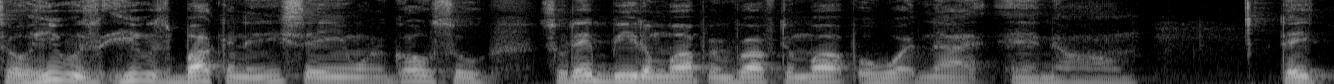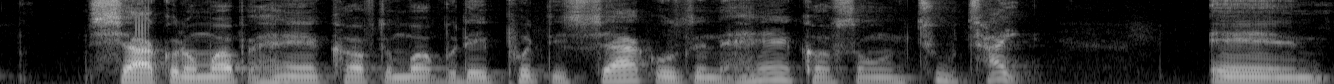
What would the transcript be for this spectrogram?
So he was he was bucking and he said he didn't want to go. So so they beat him up and roughed him up or whatnot, and um, they shackled him up and handcuffed him up. But they put the shackles and the handcuffs on him too tight, and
